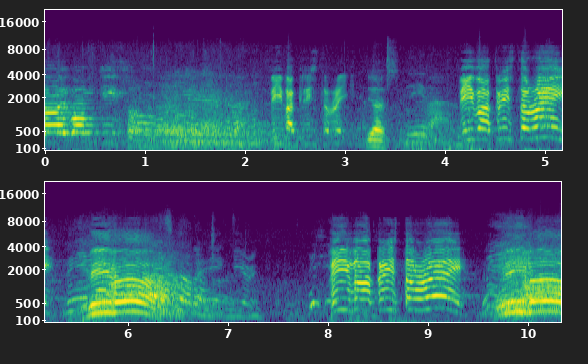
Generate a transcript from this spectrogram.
fruit of thy. Viva Cristo Rey! Yes. Viva Cristo Rey! Viva! Viva Cristo Rey! Viva! Viva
